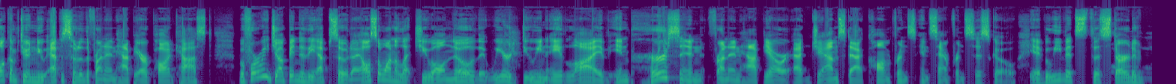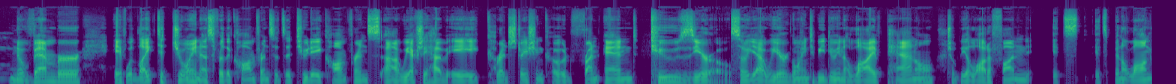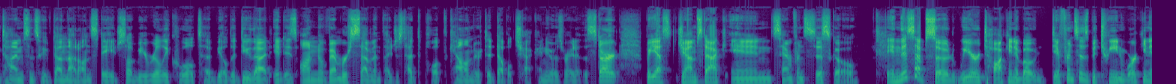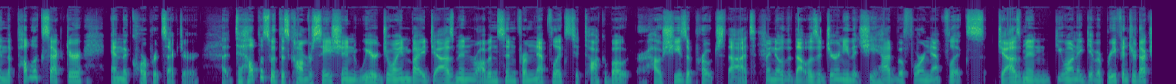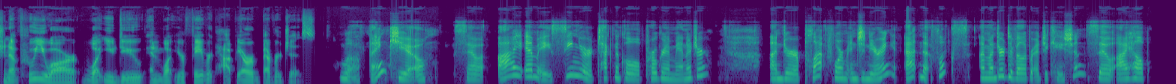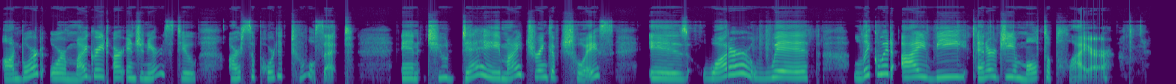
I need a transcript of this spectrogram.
Welcome to a new episode of the Front End Happy Hour podcast. Before we jump into the episode, I also want to let you all know that we are doing a live in person Front End Happy Hour at Jamstack Conference in San Francisco. I believe it's the start of November. If you would like to join us for the conference, it's a two day conference. Uh, we actually have a registration code front end 20. So, yeah, we are going to be doing a live panel, which will be a lot of fun. It's it's been a long time since we've done that on stage. So it'd be really cool to be able to do that. It is on November 7th. I just had to pull up the calendar to double check. I knew it was right at the start. But yes, Jamstack in San Francisco. In this episode, we are talking about differences between working in the public sector and the corporate sector. Uh, to help us with this conversation, we are joined by Jasmine Robinson from Netflix to talk about how she's approached that. I know that that was a journey that she had before Netflix. Jasmine, do you want to give a brief introduction of who you are, what you do, and what your favorite happy hour beverage is? Well, thank you. So, I am a senior technical program manager under platform engineering at Netflix. I'm under developer education, so I help onboard or migrate our engineers to our supported tool set. And today, my drink of choice is water with liquid IV energy multiplier.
